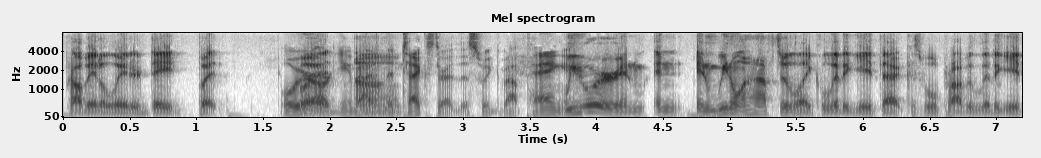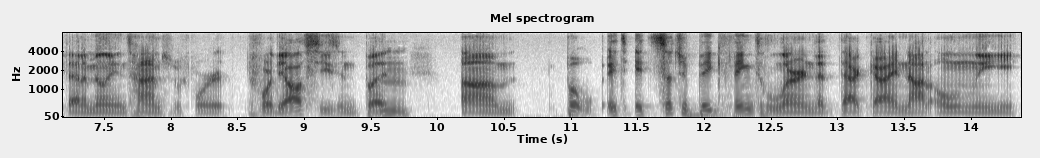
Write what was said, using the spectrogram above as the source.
probably at a later date, but Well, we were arguing about it in the um, text thread this week about paying him. we were and, and and we don't have to like litigate that because we'll probably litigate that a million times before before the off season but Mhm. um but it's it's such a big thing to learn that that guy not only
